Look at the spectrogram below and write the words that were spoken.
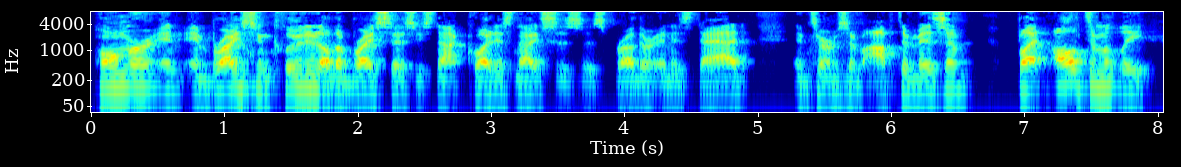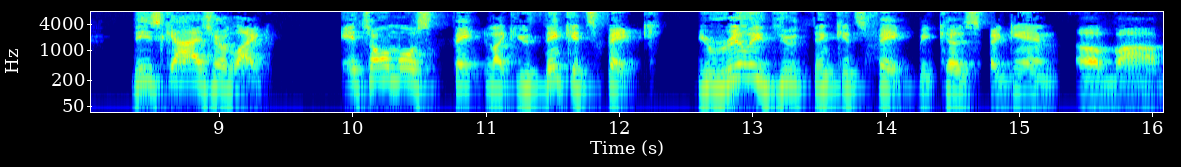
Homer and, and Bryce included, although Bryce says he's not quite as nice as his brother and his dad in terms of optimism. But ultimately, these guys are like, it's almost fake. Like you think it's fake. You really do think it's fake because again of uh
